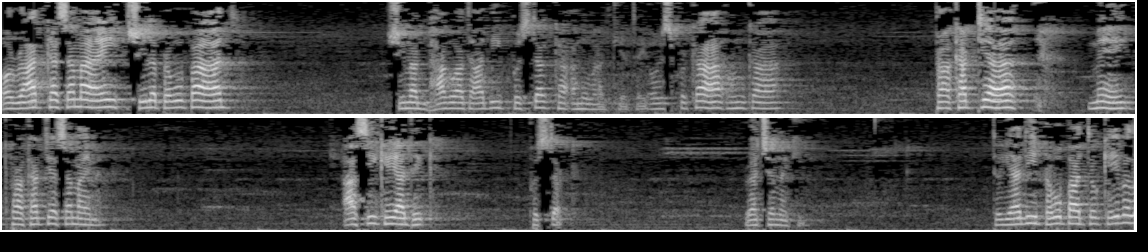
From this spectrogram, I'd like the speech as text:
और रात का समय, श्रील प्रभुपाद, श्रीमद भागवत आदि पुस्तक का अनुवाद किए थे। और इस प्रकार उनका प्राकट्य में, प्राकट्य समय में आसी के अधिक पुस्तक रचना की। तो यदि प्रभुपाद तो केवल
